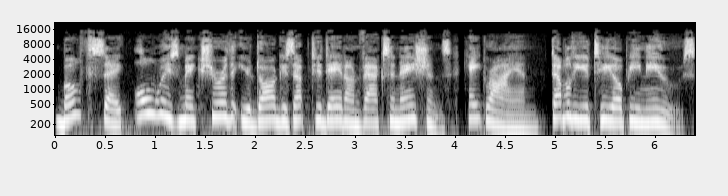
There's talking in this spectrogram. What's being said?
Both say always make sure that your dog is up to date on vaccinations. Kate Ryan, WTOP News.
